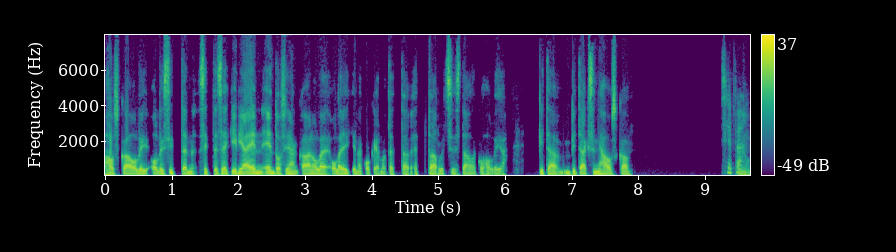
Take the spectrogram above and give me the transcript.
hauskaa oli, oli sitten, sitten sekin ja en, en tosiaankaan ole, ole ikinä kokenut, että, että tarvitsin sitä alkoholia pitää, pitääkseni hauskaa. sepä. Joo.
